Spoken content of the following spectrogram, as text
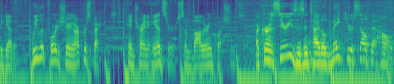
together. We look forward to sharing our perspectives and trying to answer some bothering questions. Our current series is entitled Make Yourself at Home.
